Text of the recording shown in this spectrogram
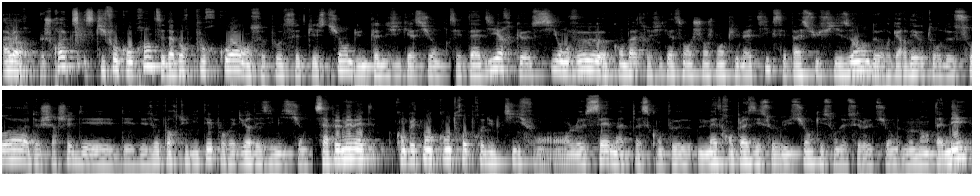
Alors, je crois que ce qu'il faut comprendre, c'est d'abord pourquoi on se pose cette question d'une planification. C'est-à-dire que si on veut combattre efficacement le changement climatique, c'est pas suffisant de regarder autour de soi, de chercher des, opportunités pour réduire des émissions. Ça peut même être complètement contre-productif. On, le sait parce qu'on peut mettre en place des solutions qui sont des solutions momentanées,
